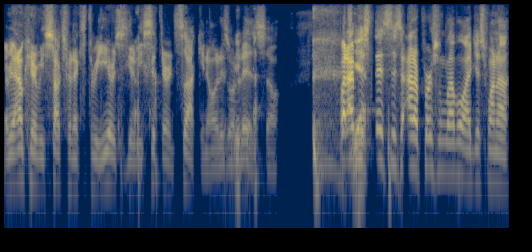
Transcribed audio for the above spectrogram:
I mean, I don't care if he sucks for the next three years. He's going to be sit there and suck. You know, it is what it yeah. is. So. But I'm yeah. just this is on a personal level. I just want to.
